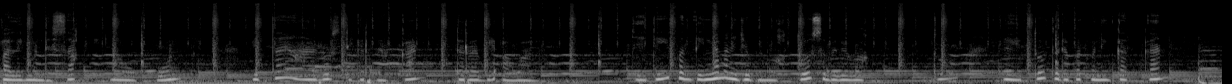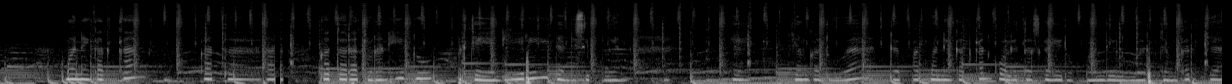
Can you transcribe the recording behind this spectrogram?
paling mendesak maupun kita yang harus dikerjakan terlebih awal. Jadi pentingnya manajemen waktu sebagai waktu yaitu terdapat meningkatkan meningkatkan keteraturan hidup, percaya diri dan disiplin. Ya, yang kedua, dapat meningkatkan kualitas kehidupan di luar jam kerja.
